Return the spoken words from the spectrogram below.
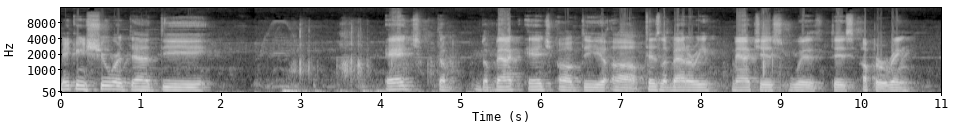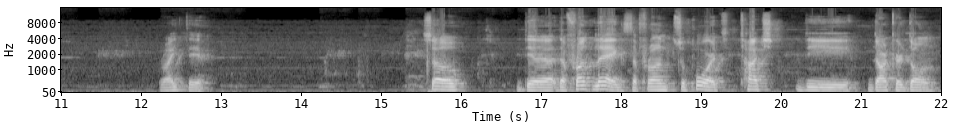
Making sure that the edge the the back edge of the uh, Tesla battery matches with this upper ring. Right there. So the the front legs the front support touch the darker dome.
